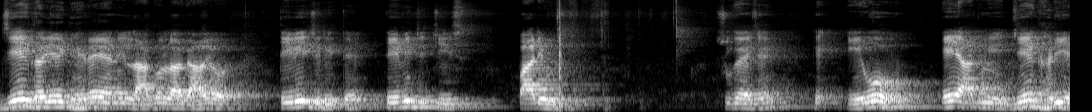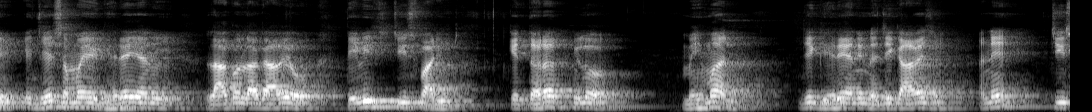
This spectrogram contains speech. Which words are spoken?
જે ઘડીએ ઘેરે અને લાગો લાગ આવ્યો તેવી જ રીતે, તેવી જ ચીજ પાડ્યું શું કહે છે? કે એવો એ આદમી જે ઘડીએ કે જે સમયે ઘેરૈયાની લાગો લાગ આવ્યો તેવી જ ચીસ પાડી ઉઠી કે તરત પેલો મહેમાન જે ઘેરે એની નજીક આવે છે અને ચીસ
